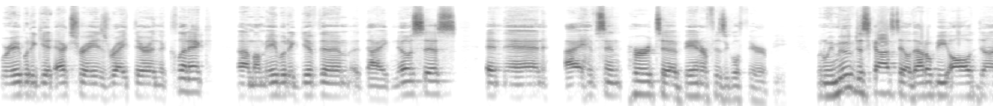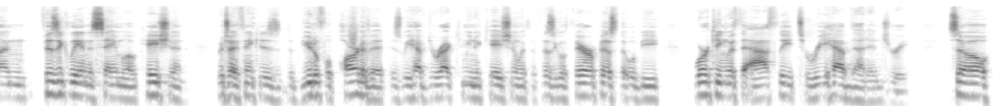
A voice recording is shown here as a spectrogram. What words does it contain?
We're able to get X-rays right there in the clinic. Um, I'm able to give them a diagnosis, and then I have sent her to Banner Physical Therapy. When we move to Scottsdale, that'll be all done physically in the same location which I think is the beautiful part of it, is we have direct communication with the physical therapist that will be working with the athlete to rehab that injury. So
